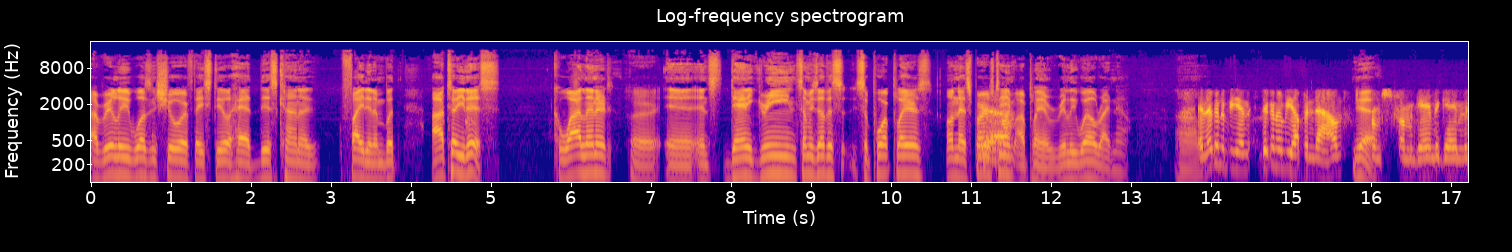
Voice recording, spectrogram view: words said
I really wasn't sure if they still had this kind of fight in them. But I'll tell you this: Kawhi Leonard or and, and Danny Green, some of these other support players on that Spurs Yeah. team are playing really well right now. Um, and they're going to be in, they're going to be up and down Yeah. from from game to game in the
